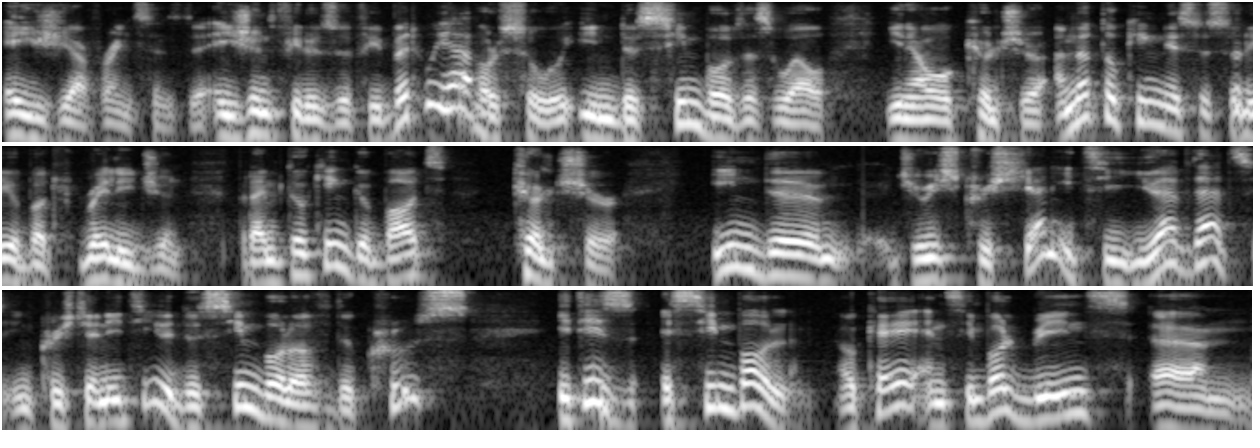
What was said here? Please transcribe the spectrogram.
Asia, for instance, the Asian philosophy, but we have also in the symbols as well in our culture. I'm not talking necessarily about religion, but I'm talking about culture in the Jewish Christianity, you have that. In Christianity, the symbol of the cross it is a symbol, okay? And symbol means um,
